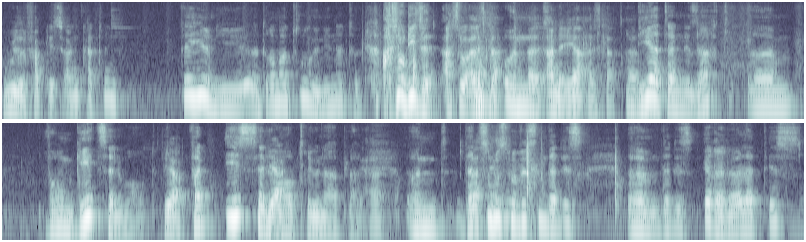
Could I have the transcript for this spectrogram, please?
Who the fuck ist Ann-Kathrin? der hier, die äh, Dramaturgin, die nette. Ach so, diese. Ach so, alles klar. Und- äh, Anne, ja, alles klar. Die hat dann gesagt, ähm, worum geht es denn überhaupt? Ja. Was ist denn Ja. überhaupt Regionalplan? Ja. Und dazu muss man wissen, das ist, ähm, das ist irre, weil das ist,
